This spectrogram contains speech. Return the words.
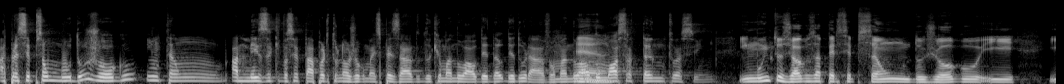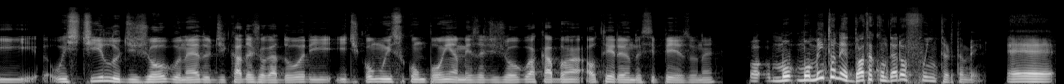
a percepção muda o jogo, então a mesa que você tá pode tornar o jogo mais pesado do que o manual dedurava. O manual é. não mostra tanto assim. Em muitos jogos a percepção do jogo e, e o estilo de jogo né, do, de cada jogador e, e, de como isso compõe a mesa de jogo acaba alterando esse peso, né? Momento anedota com Dead of Winter também. É,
